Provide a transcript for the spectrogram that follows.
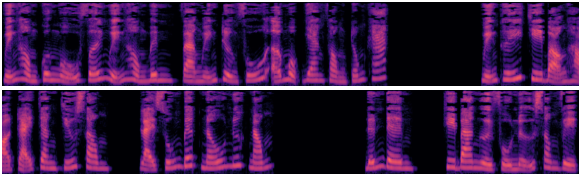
Nguyễn Hồng Quân ngủ với Nguyễn Hồng Binh và Nguyễn Trường Phú ở một gian phòng trống khác. Nguyễn Thúy Chi bọn họ trải chăn chiếu xong, lại xuống bếp nấu nước nóng. Đến đêm, khi ba người phụ nữ xong việc,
